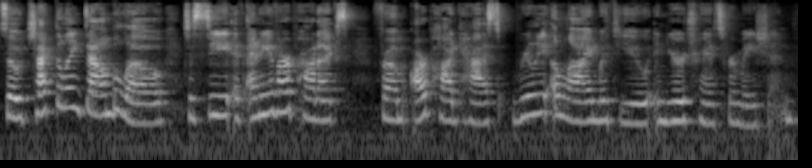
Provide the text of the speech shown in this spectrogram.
So check the link down below to see if any of our products from our podcast really align with you in your transformation.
